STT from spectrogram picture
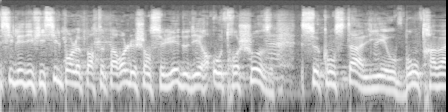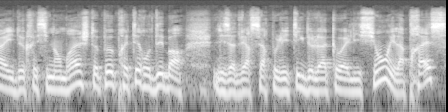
s'il est difficile pour le porte-parole du chancelier de dire autre chose, ce constat lié au bon travail de Christine Lambrecht peut prêter au débat. Les adversaires politiques de la coalition et la presse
